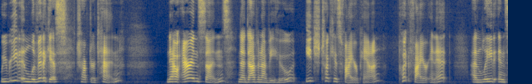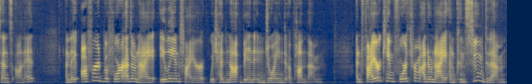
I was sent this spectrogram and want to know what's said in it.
We read in Leviticus chapter 10 Now Aaron's sons, Nadav and Avihu, each took his fire pan, put fire in it, and laid incense on it. And they offered before Adonai alien fire, which had not been enjoined upon them. And fire came forth from Adonai and consumed them.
